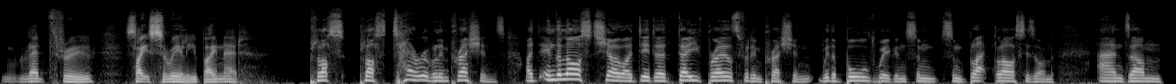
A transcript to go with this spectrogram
led through slightly surreally by Ned. plus plus terrible impressions. I, in the last show, I did a Dave Brailsford impression with a bald wig and some some black glasses on, and um,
